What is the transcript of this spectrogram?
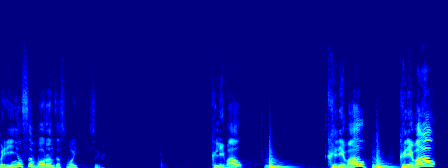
Принялся ворон за свой сыр. Клевал, клевал, клевал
